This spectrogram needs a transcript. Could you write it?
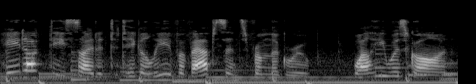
Haydock decided to take a leave of absence from the group. While he was gone,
